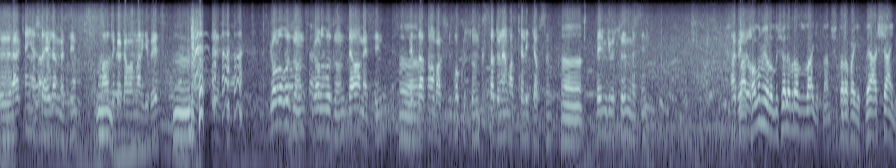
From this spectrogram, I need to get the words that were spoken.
Ee, erken yaşta evlenmesin. Bazı kakavanlar gibi. Hmm. Yolu uzun, yolu uzun, devam etsin. Ha. Etrafına baksın, okusun, kısa dönem askerlik yapsın. ha. Benim gibi sürünmesin. Haberli Lan olsun. kolum yoruldu. Şöyle biraz uzağa git lan. Şu tarafa git. Veya aşağı in.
